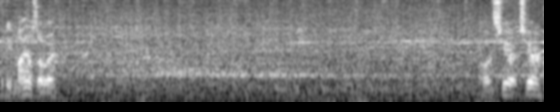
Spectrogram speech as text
30 miles away. Oh, it's here, it's here.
